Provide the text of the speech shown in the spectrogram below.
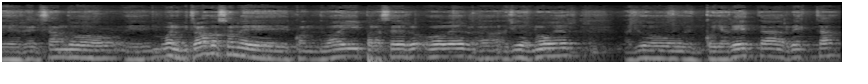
eh, realizando, eh, bueno, mi trabajo son eh, cuando hay para hacer over, a- ayudo en over, ayudo en collareta, recta,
